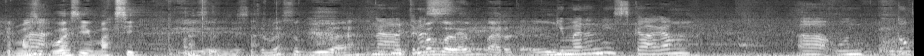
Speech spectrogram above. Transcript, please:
Termasuk gua sih masih Iya, masih iya. dosa. termasuk gua Nah, Coba terus gua lempar. Gimana nih sekarang uh, untuk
